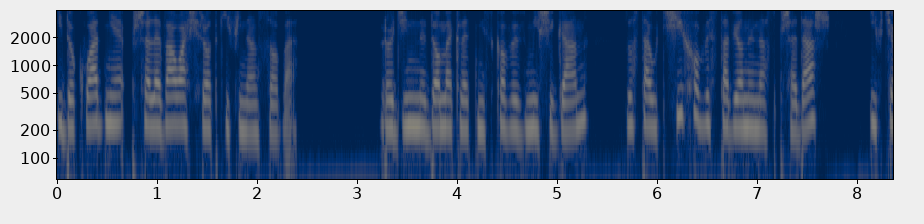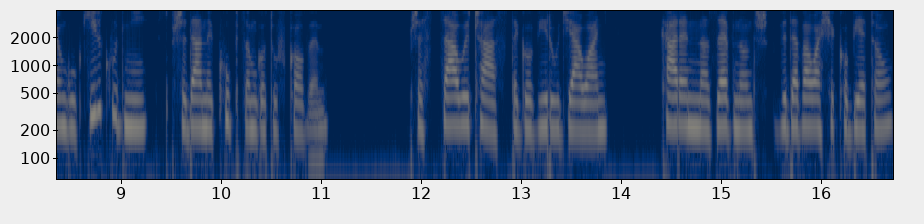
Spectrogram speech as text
i dokładnie przelewała środki finansowe. Rodzinny domek letniskowy w Michigan został cicho wystawiony na sprzedaż i w ciągu kilku dni sprzedany kupcom gotówkowym. Przez cały czas tego wiru działań Karen na zewnątrz wydawała się kobietą,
